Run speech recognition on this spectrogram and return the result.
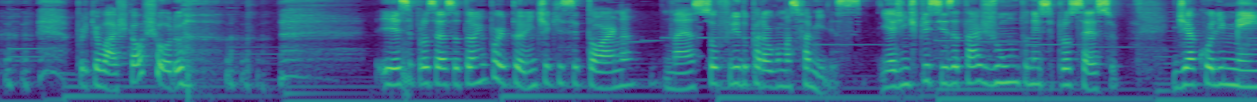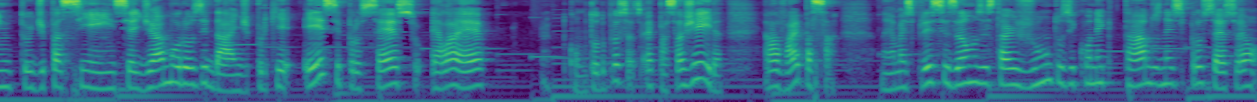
Porque eu acho que é o choro. e esse processo é tão importante que se torna né, sofrido para algumas famílias. E a gente precisa estar junto nesse processo de acolhimento, de paciência, de amorosidade, porque esse processo, ela é, como todo processo, é passageira, ela vai passar né? Mas precisamos estar juntos e conectados nesse processo. É um,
